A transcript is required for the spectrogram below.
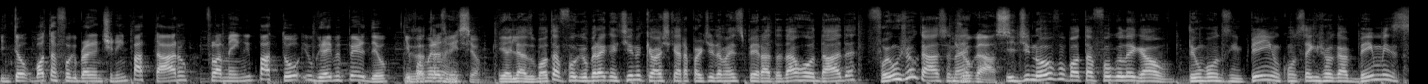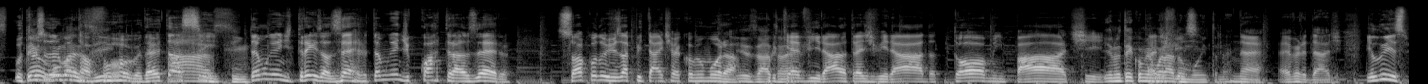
Então, Botafogo e Bragantino empataram, Flamengo empatou e o Grêmio perdeu. E o Palmeiras venceu. E aliás, o Botafogo e o Bragantino, que eu acho que era a partida mais esperada da rodada, foi um jogaço, né? Jogaço. E de novo o Botafogo legal, tem um bom desempenho, consegue jogar bem, mas. O torcedor do Botafogo deve estar Ah, assim. sim. Tamo ganhando de 3 a 0 tamo ganhando de 4 a 0 Só quando o juiz apitar a gente vai comemorar. Exato, Porque né? é virada atrás de virada, toma empate. E não tem comemorado difícil. muito, né? É, é verdade. E Luiz,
